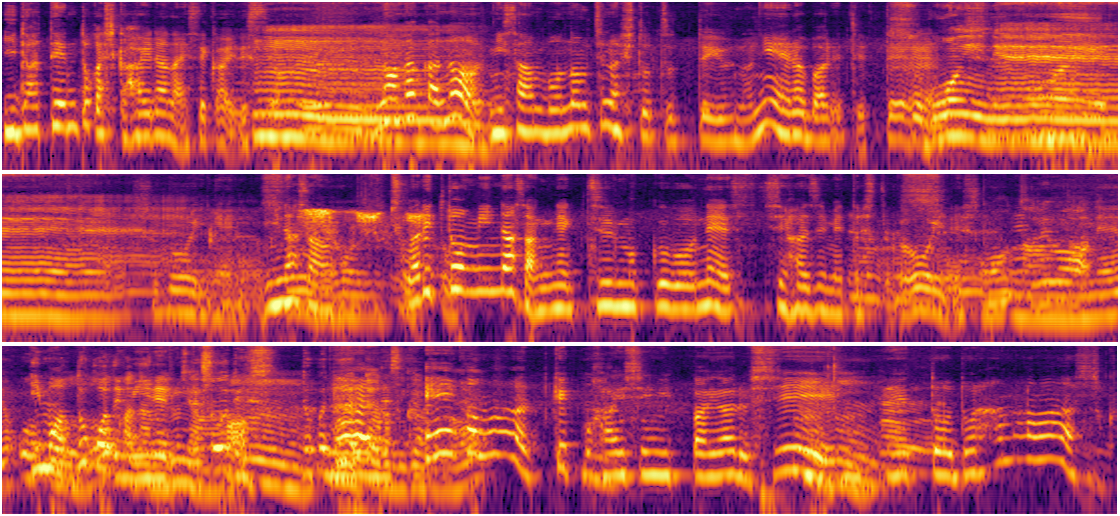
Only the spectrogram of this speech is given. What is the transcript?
伊達天とかしか入らない世界ですよ。うん。の中の23本のうちの一つっていうのに選ばれてて。すごいね。すごいね。皆さん割と皆さんね注目をねし始めた人が多いですね。ね今どこで見れるんですか？そうです。どこで映画は結構配信いっぱいあるし、うんえっ、とドラマはスカ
